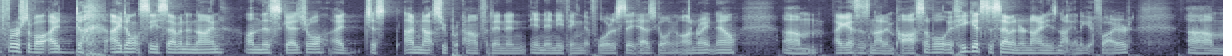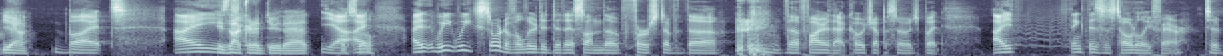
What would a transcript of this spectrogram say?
first of all, I, don't see seven and nine on this schedule. I just I'm not super confident in, in anything that Florida State has going on right now. Um, I guess it's not impossible. If he gets to seven or nine, he's not going to get fired. Um, Yeah, but I he's not going to do that. Yeah, also. I, I we we sort of alluded to this on the first of the the fire that coach episodes, but I think this is totally fair to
